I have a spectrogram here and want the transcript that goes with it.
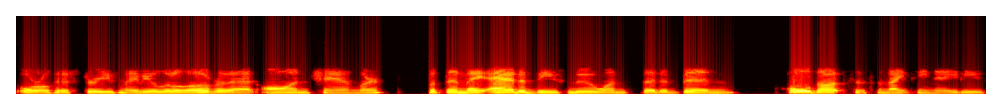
oral histories, maybe a little over that on Chandler. But then they added these new ones that had been holed up since the 1980s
